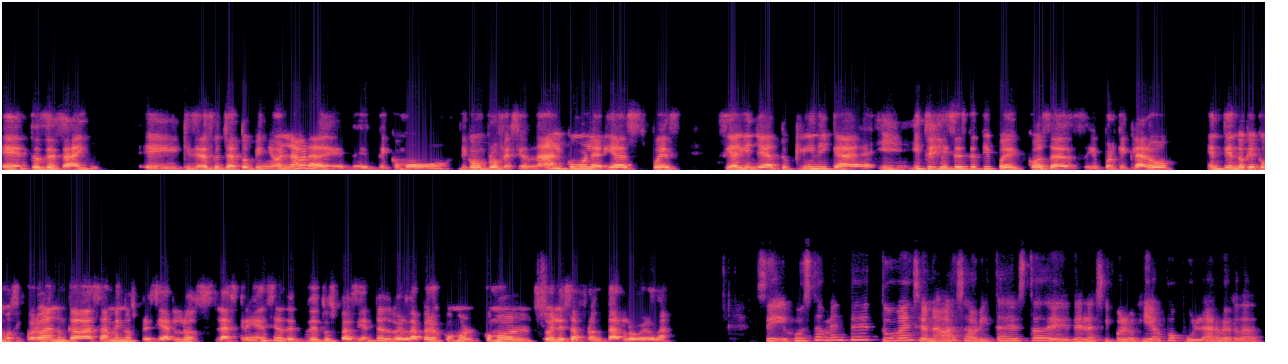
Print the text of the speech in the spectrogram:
Entonces, ay, eh, quisiera escuchar tu opinión, Laura, de, de, como, de como profesional, ¿cómo le harías, pues, si alguien llega a tu clínica y, te dice este tipo de cosas? Eh, porque, claro, entiendo que como psicóloga nunca vas a menospreciar los, las creencias de, de tus pacientes, ¿verdad? Pero ¿cómo, ¿cómo sueles afrontarlo, verdad? Sí, justamente tú mencionabas ahorita esto de, de, la psicología popular, ¿verdad?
